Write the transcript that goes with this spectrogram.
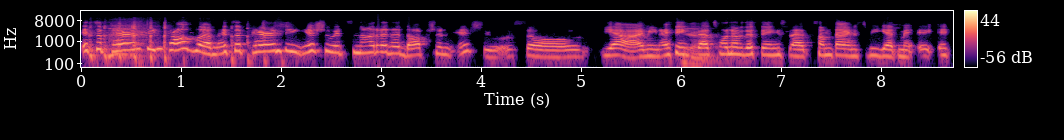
it's a parenting problem. It's a parenting issue. It's not an adoption issue. So yeah, I mean, I think Yeah. that's one of the things that sometimes we get it, it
